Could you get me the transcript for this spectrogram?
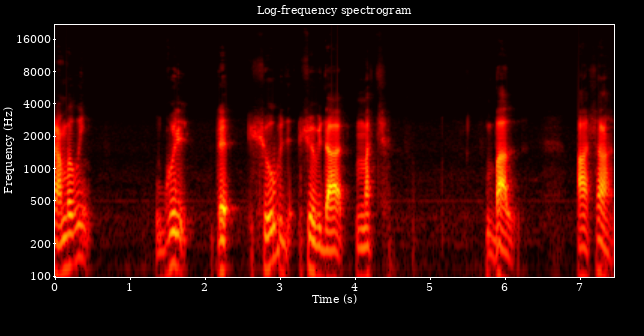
رمبوٕنۍ گُلۍ تہٕ شوٗب شوٗبدار مژھ بل آسان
